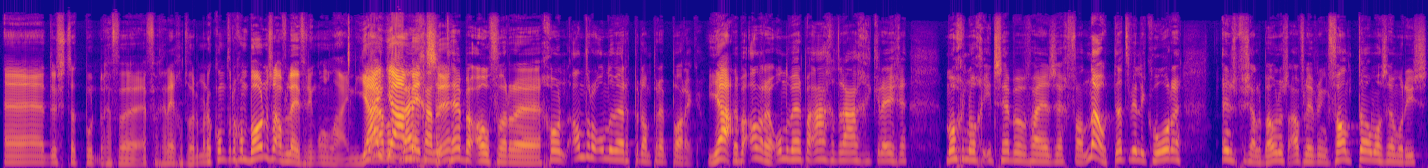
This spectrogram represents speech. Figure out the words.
Eh, dus dat moet nog even, even geregeld worden. Maar dan komt er nog een bonusaflevering online. Ja, ja, want wij mensen. gaan het hebben over eh, gewoon andere onderwerpen dan pretparken. Ja, We hebben allerlei onderwerpen aangedragen gekregen. Mocht je nog iets hebben waarvan je zegt van, nou, dat wil ik horen. Een speciale bonusaflevering van Thomas en Maurice.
